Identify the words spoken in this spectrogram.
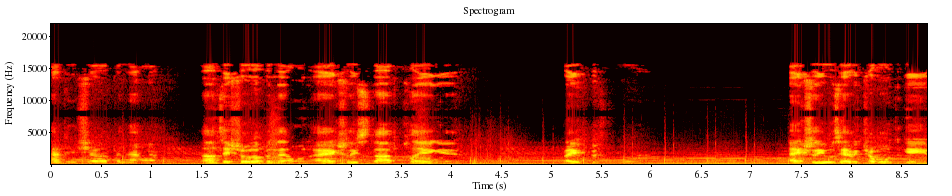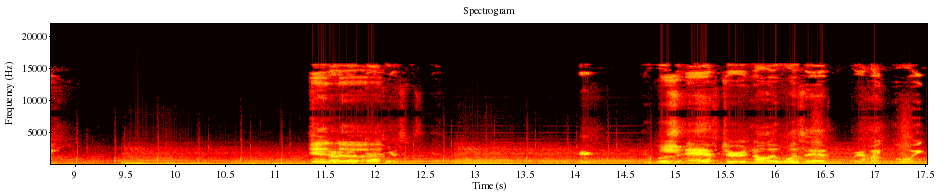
To show up in that one? Dante showed up in that one. I actually stopped playing it right before. I actually was having trouble with the game. And don't know if uh, Dante was supposed to be- or- it was after. No, it was after. Where am I going?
